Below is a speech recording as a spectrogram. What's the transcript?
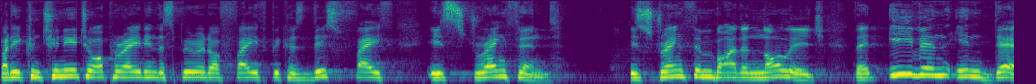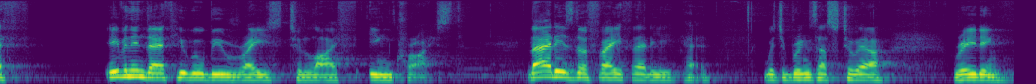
But he continued to operate in the spirit of faith because this faith is strengthened, is strengthened by the knowledge that even in death, even in death, he will be raised to life in Christ. That is the faith that he had, which brings us to our reading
